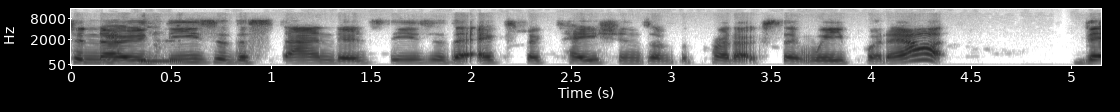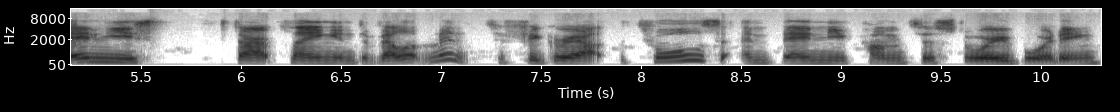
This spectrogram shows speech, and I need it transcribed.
to know yeah. these are the standards, these are the expectations of the products that we put out. Then you start playing in development to figure out the tools, and then you come to storyboarding.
